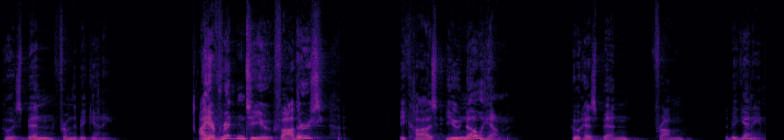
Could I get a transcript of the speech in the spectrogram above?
who has been from the beginning. I have written to you, fathers, because you know him who has been from the beginning.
